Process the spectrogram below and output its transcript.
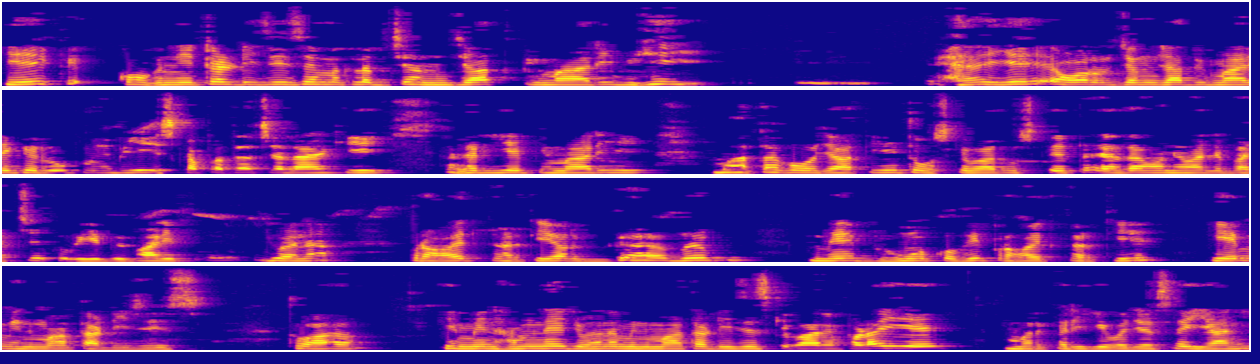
एक कॉग्निटल डिज़ीज़ है मतलब जन्मजात बीमारी भी है ये और जन्मजात बीमारी के रूप में भी इसका पता चला है कि अगर ये बीमारी माता को हो जाती है तो उसके बाद उसके पैदा होने वाले बच्चे को भी ये बीमारी जो है ना, प्रभावित करती है और गर्भ में भ्रूण को भी प्रभावित करती है। ये मिनमाता डिज़ीज़। तो ये मिन, हमने जो है ना मिनमाता डिज़ीज़ के बारे में पढ़ा, ये मरकरी की वजह से, यानी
